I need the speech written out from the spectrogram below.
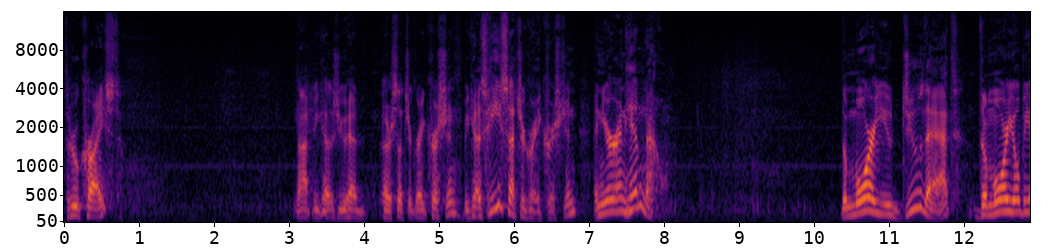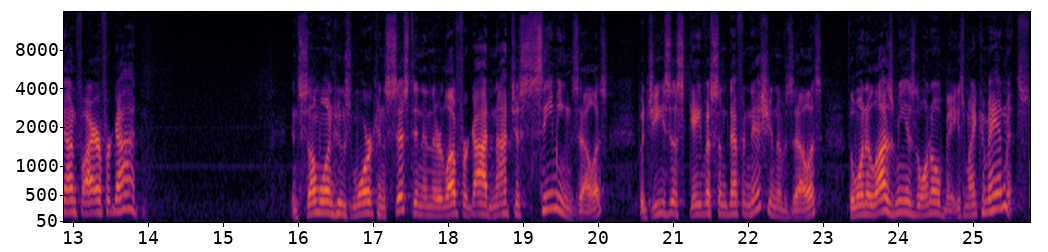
through Christ. Not because you had are such a great Christian, because he's such a great Christian, and you're in him now. The more you do that, the more you'll be on fire for God. And someone who's more consistent in their love for God, not just seeming zealous, but Jesus gave us some definition of zealous. The one who loves me is the one who obeys my commandments.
